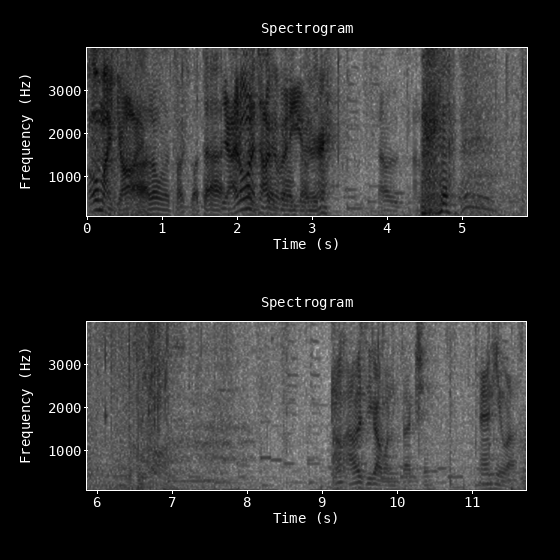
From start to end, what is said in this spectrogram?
Oh my god. I don't want to talk about that. yeah, I don't want to talk about it either. That was. I don't know. Oh, Alex, you got one infection. And he left.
